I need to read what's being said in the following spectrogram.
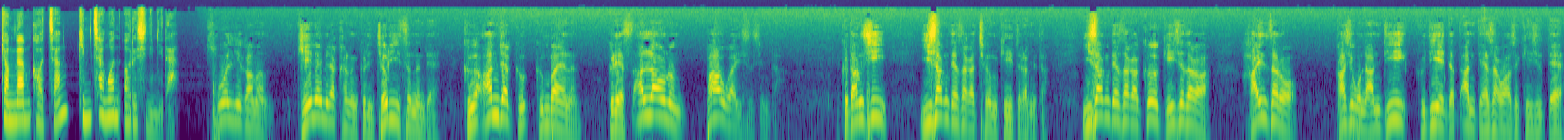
경남 거창 김창원 어르신입니다. 수월리 가면 개념이라 하는 그런 절이 있었는데 그 암자 그 근방에는 그래 쌀 나오는 바우가 있었습니다. 그 당시 이상대사가 처음 계시더랍니다. 이상대사가 그 계시다가 하인사로 가시고 난 뒤 그 뒤에 이제 딴 대사가 와서 계실 때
